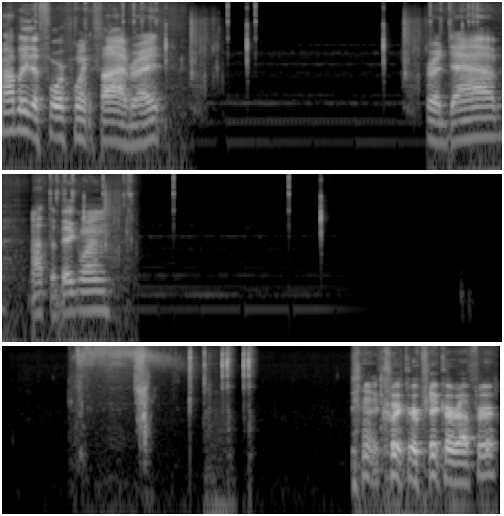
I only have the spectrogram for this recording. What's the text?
Probably the 4.5, right? For a dab, not the big one. Quicker picker upper.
